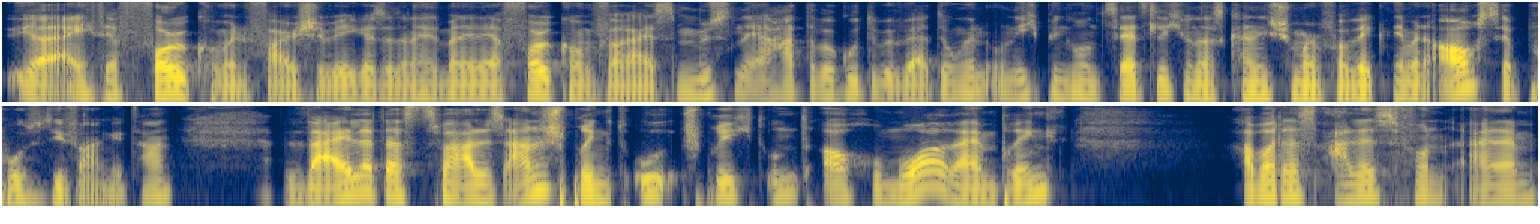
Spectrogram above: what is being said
ja eigentlich der vollkommen falsche Weg. Also dann hätte man ihn ja vollkommen verreißen müssen. Er hat aber gute Bewertungen und ich bin grundsätzlich, und das kann ich schon mal vorwegnehmen, auch sehr positiv angetan, weil er das zwar alles anspringt, spricht und auch Humor reinbringt, aber das alles von einem,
